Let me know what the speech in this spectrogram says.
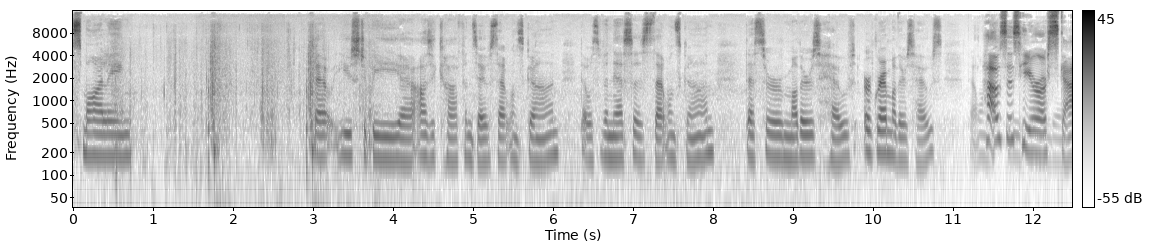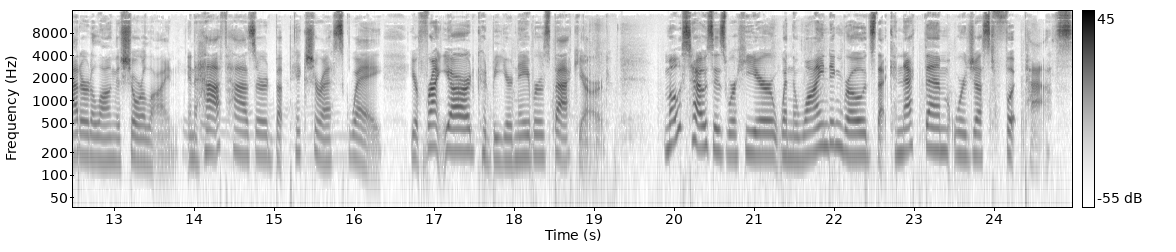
smiling. That used to be uh, Ozzy Coffin's house, that one's gone. That was Vanessa's, that one's gone. That's her mother's house or grandmother's house. Houses here are scattered along the shoreline in a haphazard but picturesque way. Your front yard could be your neighbor's backyard. Most houses were here when the winding roads that connect them were just footpaths.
